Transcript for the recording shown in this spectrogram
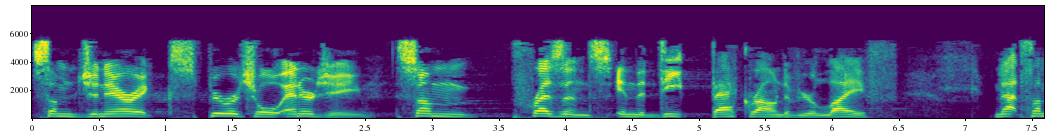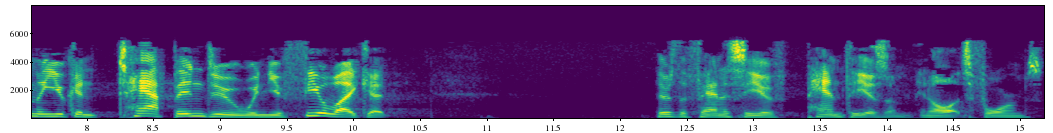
some generic spiritual energy, some presence in the deep background of your life, not something you can tap into when you feel like it. There's the fantasy of pantheism in all its forms.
